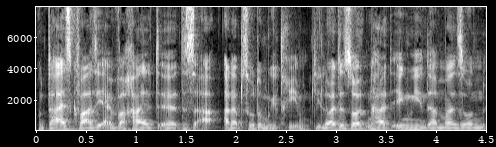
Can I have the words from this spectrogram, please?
Und da ist quasi einfach halt äh, das ad absurdum getrieben. Die Leute sollten halt irgendwie dann mal so ein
